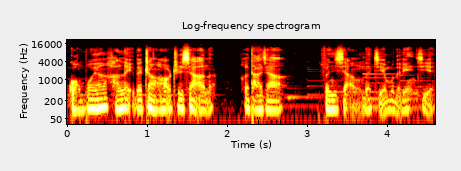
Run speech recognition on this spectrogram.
广播员韩磊的账号之下呢，和大家分享的节目的链接。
